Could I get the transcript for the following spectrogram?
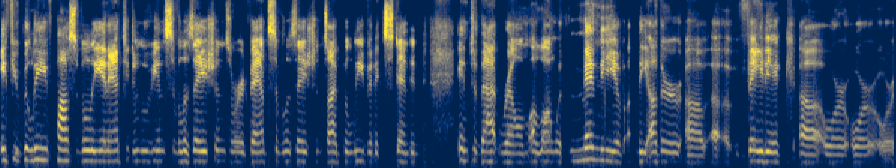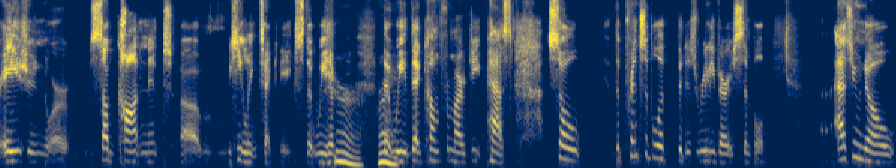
if you believe possibly in antediluvian civilizations or advanced civilizations, I believe it extended into that realm, along with many of the other uh, uh, Vedic uh, or or or Asian or subcontinent um, healing techniques that we have Sure. Right. that we that come from our deep past so the principle of it is really very simple. As you know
